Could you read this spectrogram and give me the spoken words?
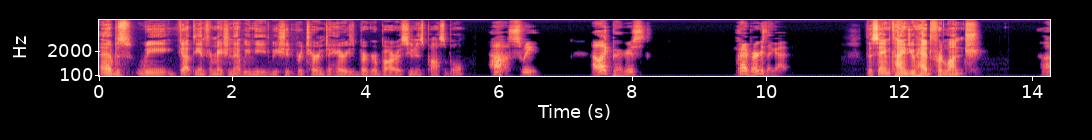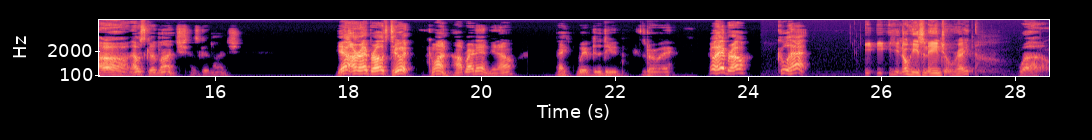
Ebbs, we got the information that we need. We should return to Harry's Burger Bar as soon as possible. Oh, sweet. I like burgers. What kind of burgers they got? The same kind you had for lunch. Oh, that was good lunch. That was good lunch. Yeah, all right, bro, let's do it. Come on, hop right in, you know? I waved to the dude in the doorway. Oh, hey, bro. Cool hat. Y- y- you know he's an angel, right? Whoa.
